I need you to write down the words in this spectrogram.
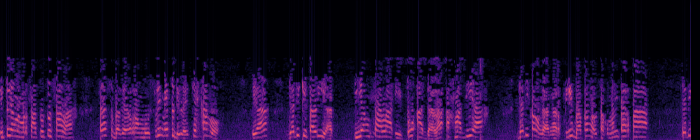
Itu yang nomor satu tuh salah. Saya sebagai orang Muslim itu dilecehkan loh, ya. Jadi kita lihat yang salah itu adalah Ahmadiyah. Jadi kalau nggak ngerti, bapak nggak usah komentar Pak. Jadi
